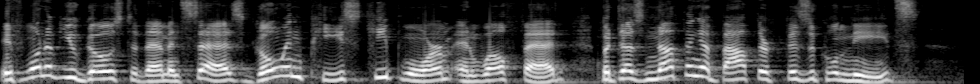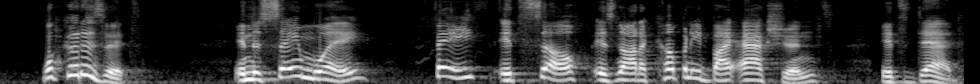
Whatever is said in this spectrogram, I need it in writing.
If one of you goes to them and says, Go in peace, keep warm and well fed, but does nothing about their physical needs, what good is it? In the same way, faith itself is not accompanied by actions, it's dead.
